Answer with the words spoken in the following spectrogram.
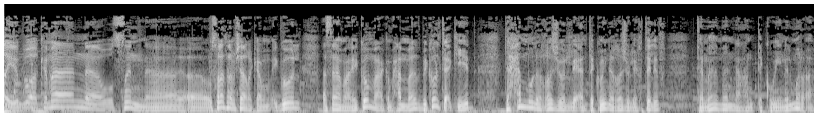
طيب وكمان وصلنا وصلتنا مشاركة يقول السلام عليكم معكم محمد. بكل تأكيد تحمل الرجل لأن تكوين الرجل يختلف تماما عن تكوين المرأة.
